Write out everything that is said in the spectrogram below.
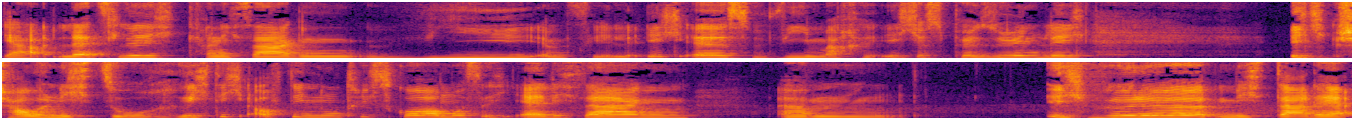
ja, letztlich kann ich sagen, wie empfehle ich es, wie mache ich es persönlich. Ich schaue nicht so richtig auf den Nutri-Score, muss ich ehrlich sagen. Ähm, ich würde mich da der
